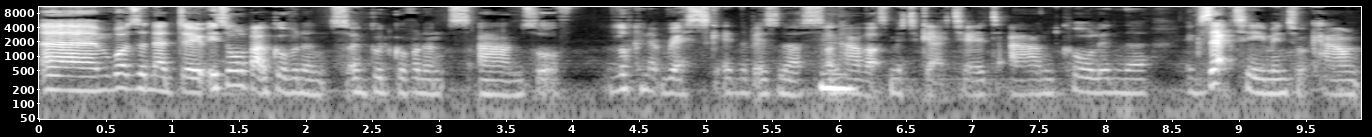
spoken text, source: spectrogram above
Um, what does the Ned do? It's all about governance and good governance and sort of looking at risk in the business and mm. how that's mitigated and calling the exec team into account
